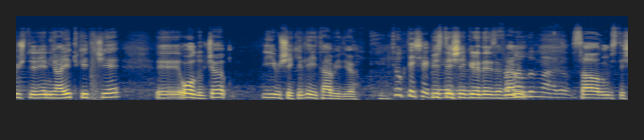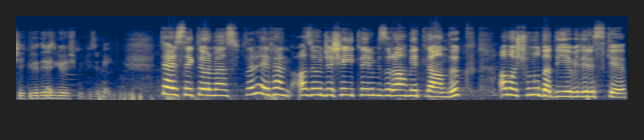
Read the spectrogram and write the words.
müşteriye, nihayet tüketiciye e, oldukça iyi bir şekilde hitap ediyor. Çok teşekkür Biz ediyorum. teşekkür ederiz efendim. Sağ olun, var olun. Sağ olun biz teşekkür ederiz. Görüşmek üzere. Peki. Değerli sektör mensupları efendim az önce şehitlerimizi rahmetle andık ama şunu da diyebiliriz ki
